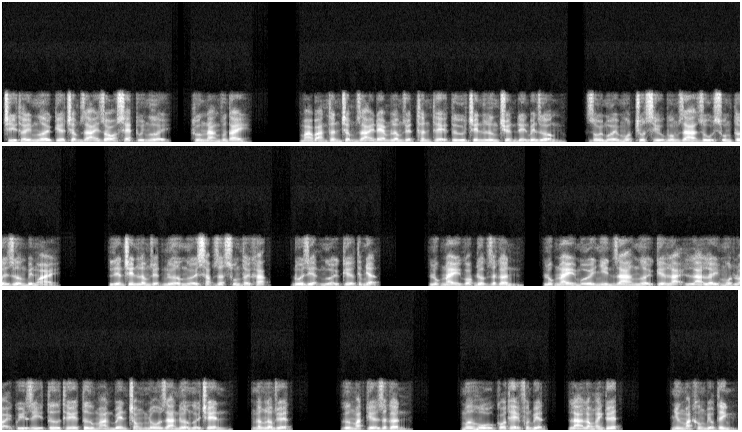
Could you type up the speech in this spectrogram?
Chỉ thấy người kia chậm rãi dò xét túi người, hướng nàng vươn tay. Mà bản thân chậm rãi đem lâm duyệt thân thể từ trên lưng chuyển đến bên giường, rồi mới một chút xíu bông ra rủ xuống tới giường bên ngoài. Liền trên lâm duyệt nửa người sắp rớt xuống thời khắc, đối diện người kia tiếp nhận lúc này góp được rất gần, lúc này mới nhìn ra người kia lại là lấy một loại quỷ dị tư thế từ màn bên trong nô ra nửa người trên, nâng lâm duyệt. Gương mặt kia rất gần. Mơ hồ có thể phân biệt là long ánh tuyết. Nhưng mặt không biểu tình,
